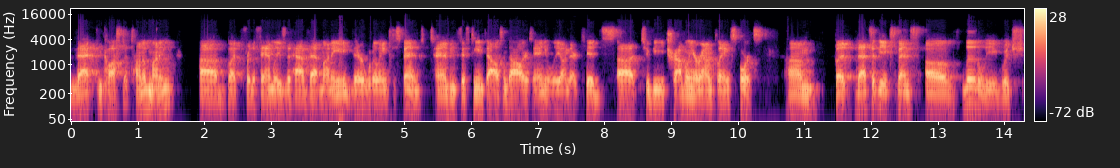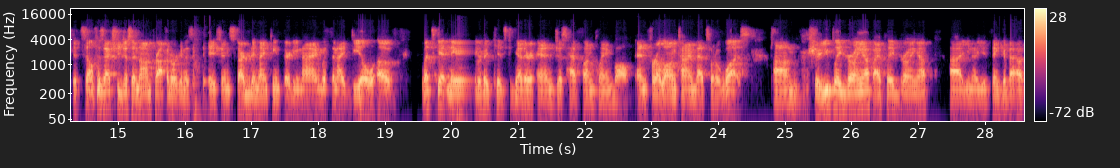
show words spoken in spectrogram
that can cost a ton of money. Uh, but for the families that have that money, they're willing to spend ten, fifteen thousand dollars annually on their kids uh, to be traveling around playing sports. Um, but that's at the expense of Little League, which itself is actually just a nonprofit organization started in 1939 with an ideal of let's get neighborhood kids together and just have fun playing ball. And for a long time, that's what it was. Um, I'm sure you played growing up. I played growing up. Uh, you know, you think about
